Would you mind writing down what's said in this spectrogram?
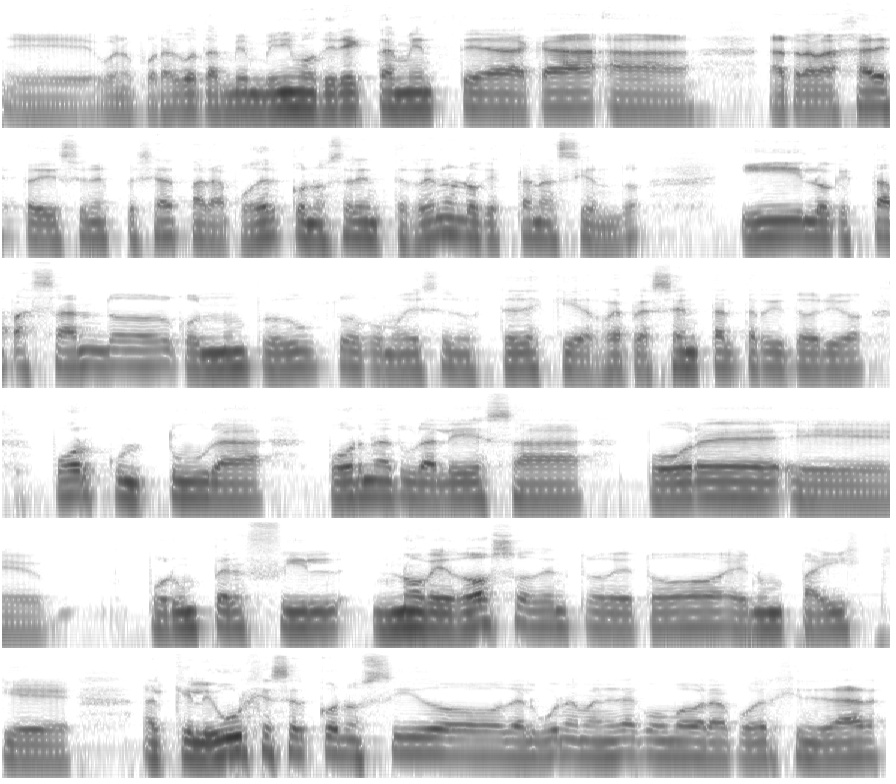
eh, bueno, por algo también vinimos directamente acá a, trabajar esta edición especial para poder conocer en terreno lo que están haciendo y lo que está pasando con un producto, como dicen ustedes, que representa el territorio por cultura, por naturaleza, por, eh, eh, por un perfil novedoso dentro de todo en un país que al que le urge ser conocido de alguna manera como para poder generar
